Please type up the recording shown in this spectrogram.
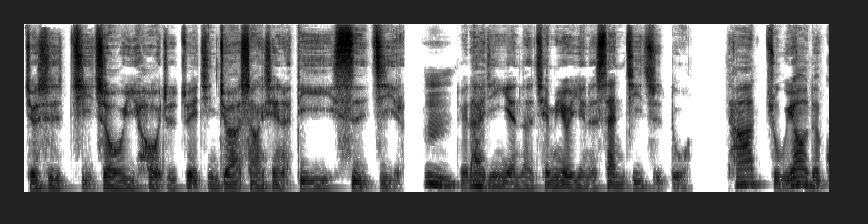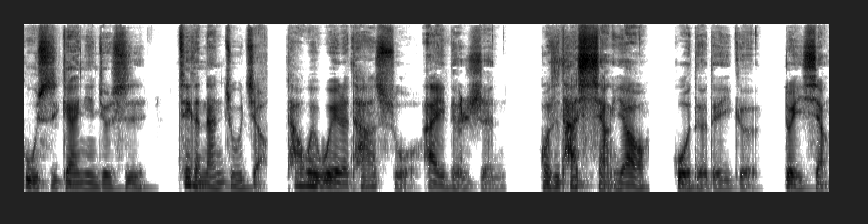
就是几周以后，就是最近就要上线了第四季了。嗯，对，他已经演了，前面有演了三季之多。他主要的故事概念就是这个男主角他会为了他所爱的人，或是他想要获得的一个。对象，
